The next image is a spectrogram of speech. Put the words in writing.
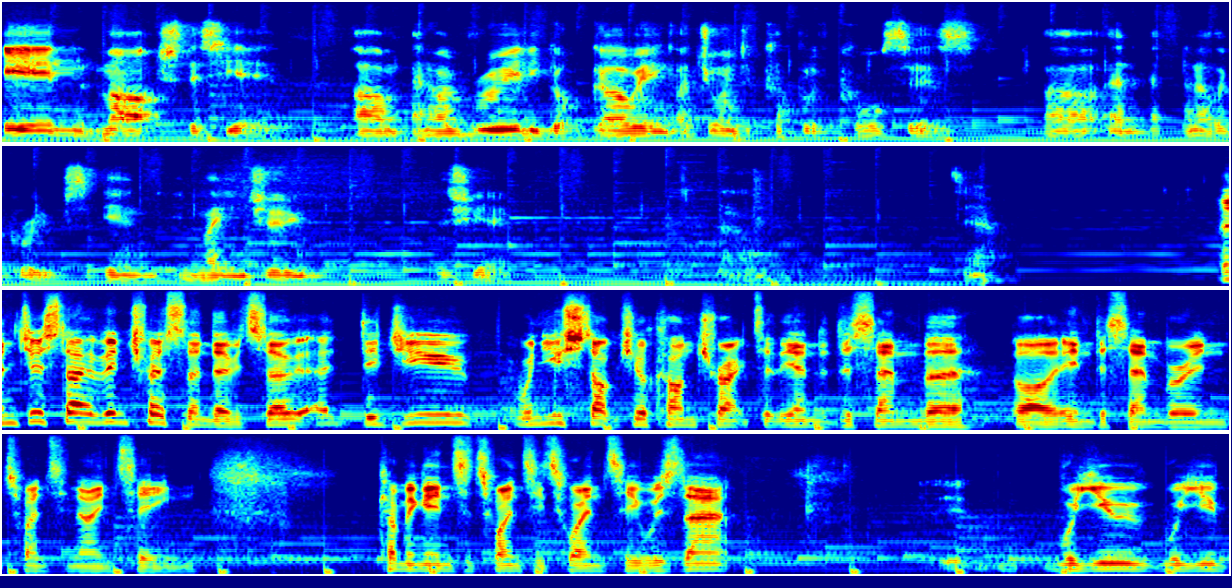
in March this year, um, and I really got going. I joined a couple of courses uh, and, and other groups in, in May and June this year. And just out of interest, then, David. So, uh, did you, when you stopped your contract at the end of December, or in December in 2019, coming into 2020, was that were you were you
